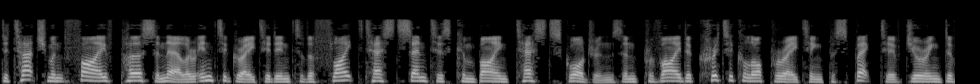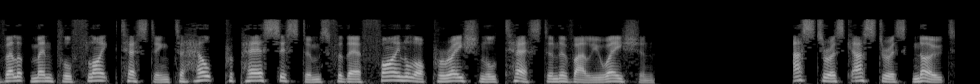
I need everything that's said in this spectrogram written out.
Detachment 5 personnel are integrated into the Flight Test Center's combined test squadrons and provide a critical operating perspective during developmental flight testing to help prepare systems for their final operational test and evaluation. Asterisk asterisk note,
